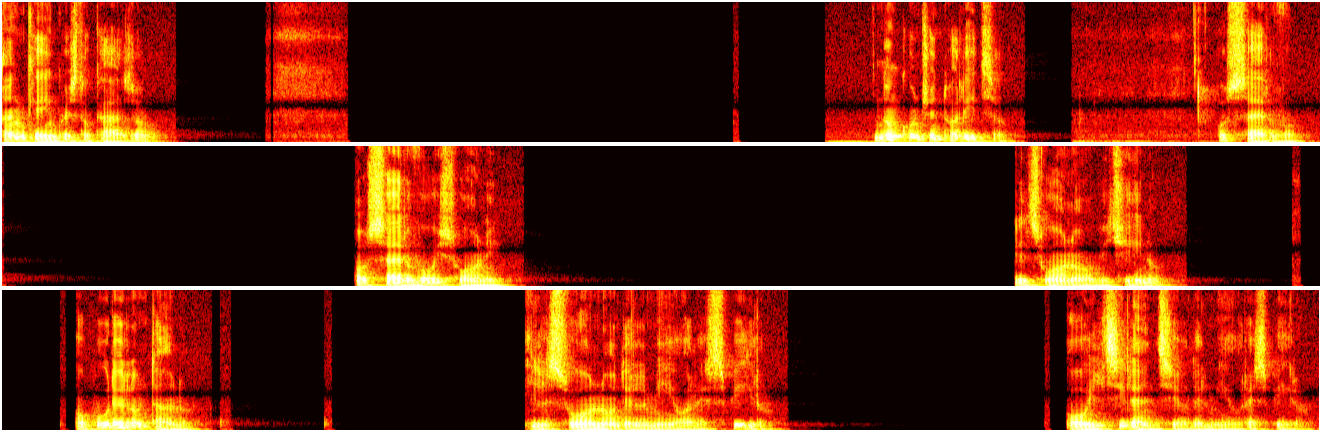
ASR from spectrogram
Anche in questo caso. Non concettualizzo, osservo, osservo i suoni. il suono vicino oppure lontano, il suono del mio respiro o il silenzio del mio respiro.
